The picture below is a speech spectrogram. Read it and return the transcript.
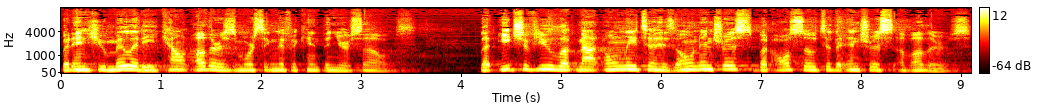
but in humility count others more significant than yourselves. Let each of you look not only to his own interests, but also to the interests of others.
